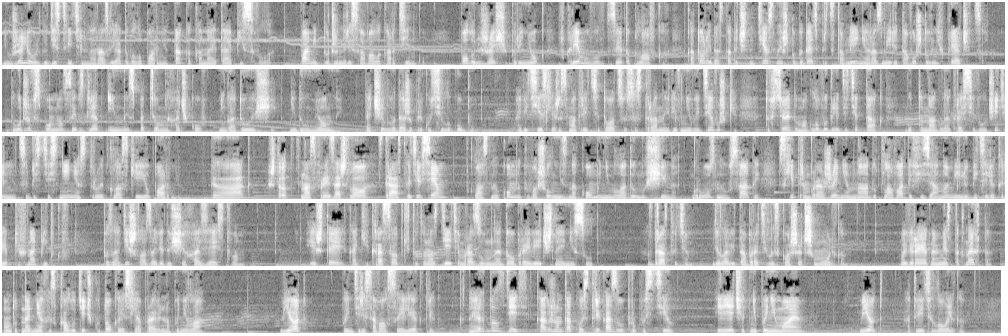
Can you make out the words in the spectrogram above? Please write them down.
Неужели Ольга действительно разглядывала парня так, как она это описывала? память тут же нарисовала картинку. Полулежащий паренек в кремового цвета плавках, которые достаточно тесные, чтобы дать представление о размере того, что в них прячется. Тут же вспомнился и взгляд Инны из-под темных очков, негодующий, недоуменный. Точилова даже прикусила губу. А ведь если рассмотреть ситуацию со стороны ревнивой девушки, то все это могло выглядеть и так, будто наглая красивая учительница без стеснения строит глазки ее парню. «Так, что тут у нас произошло? Здравствуйте всем!» В классную комнату вошел незнакомый немолодой мужчина, грузный, усатый, с хитрым выражением на дутловатой физиономии любителя крепких напитков. Позади шла заведующая хозяйством. «Ишь ты, какие красотки тут у нас детям разумное, доброе, вечное несут!» «Здравствуйте», – деловито обратилась к вошедшему Ольга. «Вы, вероятно, вместо Кнехта? Он тут на днях искал утечку тока, если я правильно поняла». «Бьет?» – поинтересовался электрик. «Кнехт был здесь. Как же он такую стрекозу пропустил? Или я что-то не понимаю?» «Бьет», – ответила Ольга.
